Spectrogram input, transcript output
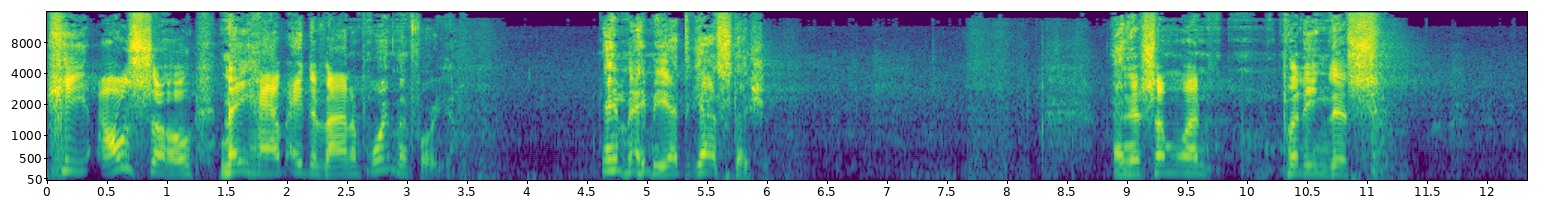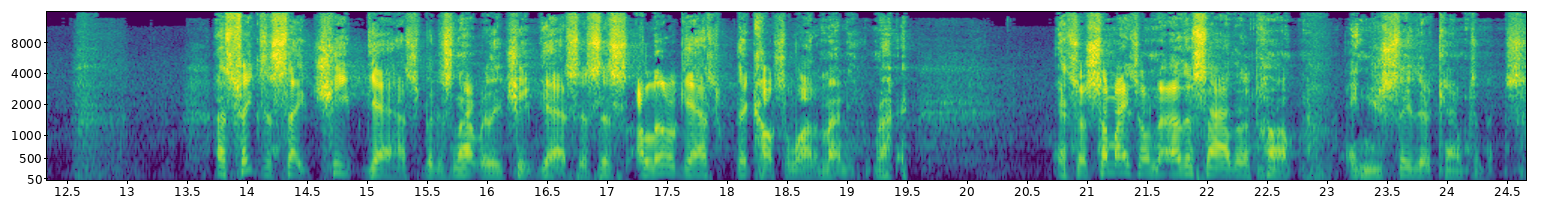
he also may have a divine appointment for you. It may be at the gas station. And there's someone putting this I think to say cheap gas, but it's not really cheap gas. It's just a little gas that costs a lot of money, right? And so somebody's on the other side of the pump, and you see their countenance.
